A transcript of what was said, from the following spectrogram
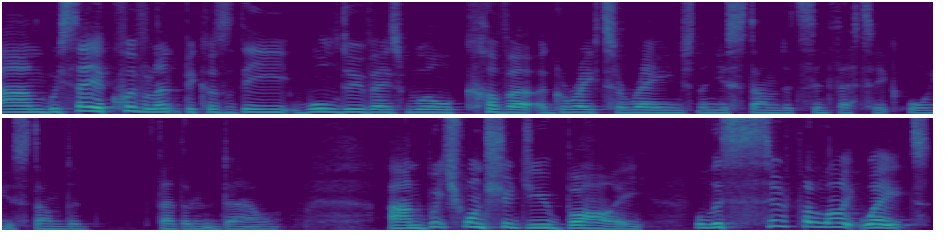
And we say equivalent because the wool duvets will cover a greater range than your standard synthetic or your standard feather and down. And which one should you buy? Well, the super lightweight,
